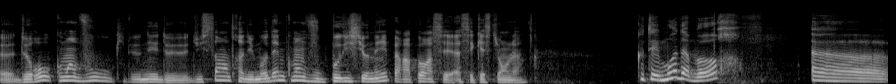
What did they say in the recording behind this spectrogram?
d'euros. Comment vous, qui venez du centre, du Modem, comment vous positionnez par rapport à ces, questions-là? Écoutez, moi d'abord, euh,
